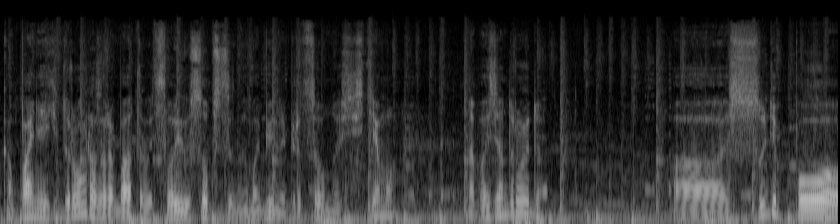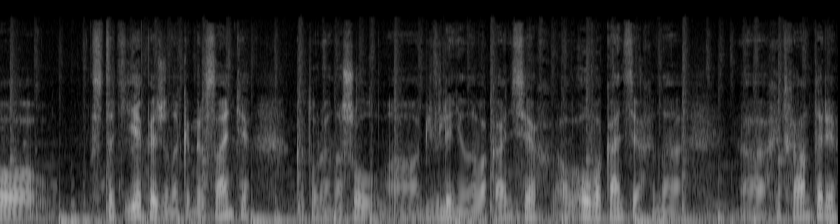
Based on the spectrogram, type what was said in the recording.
компания Ядро разрабатывает свою собственную мобильную операционную систему на базе Android. А, судя по статье, опять же, на Коммерсанте, которая нашел а, объявление на вакансиях, о вакансиях на HeadHunter,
